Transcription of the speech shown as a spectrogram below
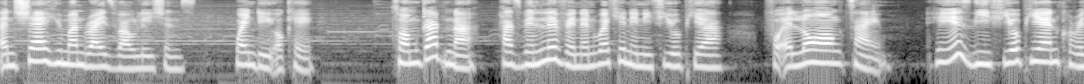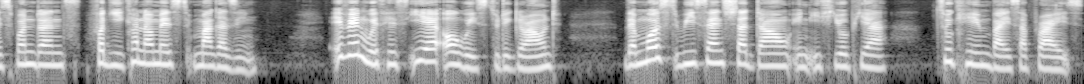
and share human rights violations when they occur. Tom Gardner has been living and working in Ethiopia for a long time. He is the Ethiopian correspondent for The Economist magazine. Even with his ear always to the ground, the most recent shutdown in Ethiopia took him by surprise.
